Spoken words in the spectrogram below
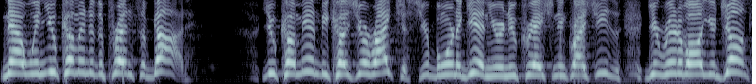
Now, when you come into the presence of God, you come in because you're righteous. You're born again. You're a new creation in Christ Jesus. Get rid of all your junk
